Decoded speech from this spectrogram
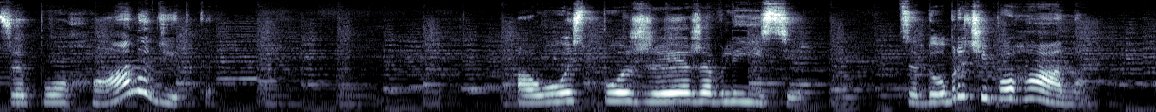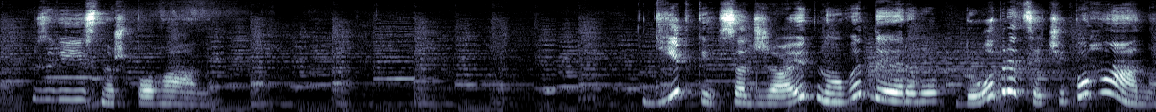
Це погано, дітки? А ось пожежа в лісі. Це добре чи погано? Звісно ж, погано. Дітки саджають нове дерево. Добре це чи погано?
